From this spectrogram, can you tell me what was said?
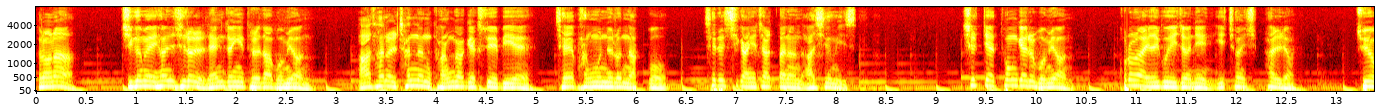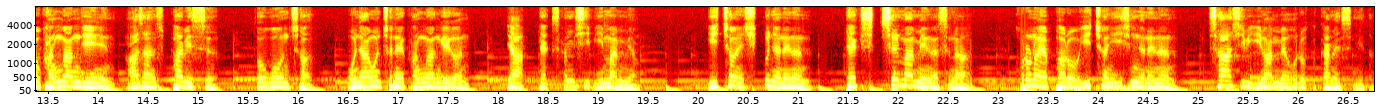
그러나 지금의 현실을 냉정히 들여다보면 아산을 찾는 관광객 수에 비해 재방문율은 낮고 체류 시간이 짧다는 아쉬움이 있습니다. 실제 통계를 보면 코로나19 이전인 2018년 주요 관광지인 아산 스파비스, 도고온천, 온양온천의 관광객은 약 132만 명, 2019년에는 117만 명이었으나 코로나 여파로 2020년에는 42만 명으로 급감했습니다.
